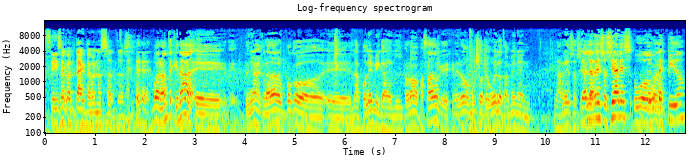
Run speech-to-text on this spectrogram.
Se hizo contacto con nosotros. Bueno, antes que nada, eh, teníamos que aclarar un poco eh, la polémica del programa pasado que generó mucho revuelo también en, las redes sociales. En las redes sociales hubo un despido.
